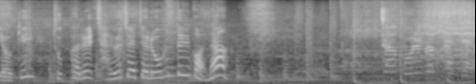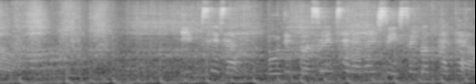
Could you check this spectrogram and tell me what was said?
여기 두 팔을 자유자재로 흔들거나 저 뭘 것 같아요. 이 세상 모든 것을 사랑할 수 있을 것 같아요.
